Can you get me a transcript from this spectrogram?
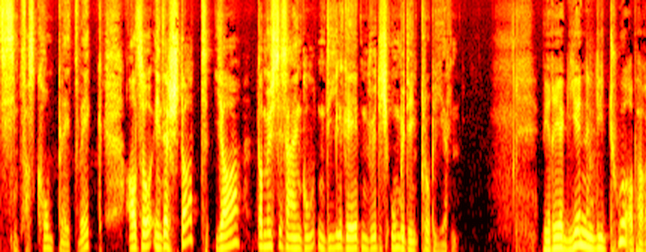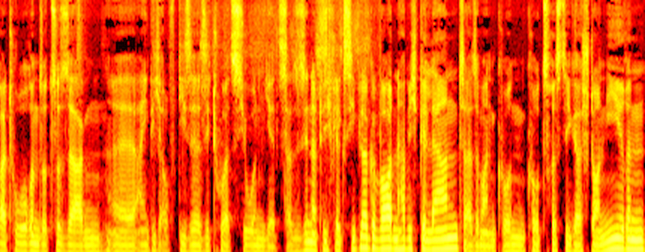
die sind fast komplett weg. Also in der Stadt, ja, da müsste es einen guten Deal geben, würde ich unbedingt probieren. Wie reagieren denn die Touroperatoren sozusagen äh, eigentlich auf diese Situation jetzt? Also sie sind natürlich flexibler geworden, habe ich gelernt. Also man kann kurzfristiger stornieren.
